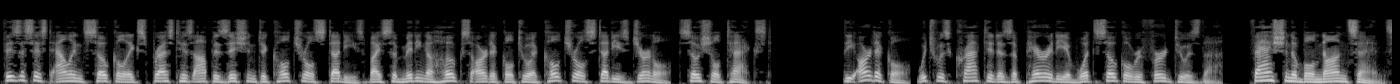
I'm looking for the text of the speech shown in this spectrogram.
physicist Alan Sokal expressed his opposition to cultural studies by submitting a hoax article to a cultural studies journal, Social Text. The article, which was crafted as a parody of what Sokal referred to as the «fashionable nonsense»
